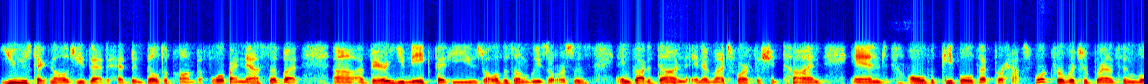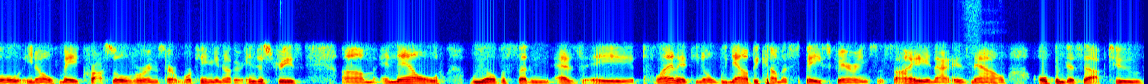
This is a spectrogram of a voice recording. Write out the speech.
use technology that had been built upon before by NASA, but uh, a very unique that he used all of his own resources and got it done in a much more efficient time. And mm-hmm. all the people that perhaps work for Richard Branson will, you know, may cross over and start working in other industries. Um, and now we all of a sudden, as a planet, you know, we now become a spacefaring society, and that is now opened us up to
